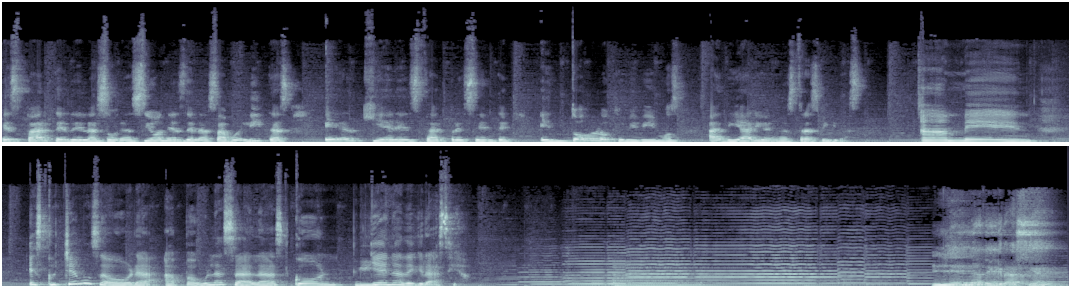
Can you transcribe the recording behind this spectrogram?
es parte de las oraciones de las abuelitas. Él quiere estar presente en todo lo que vivimos a diario en nuestras vidas. Amén. Escuchemos ahora a Paula Salas con Llena de Gracia. Llena de Gracia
